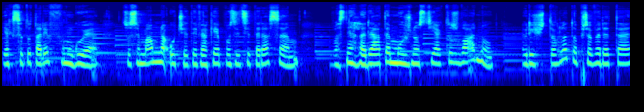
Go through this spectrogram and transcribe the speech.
jak se to tady funguje, co se mám naučit, i v jaké pozici teda jsem. Vlastně hledáte možnosti, jak to zvládnout. A když tohle to převedete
